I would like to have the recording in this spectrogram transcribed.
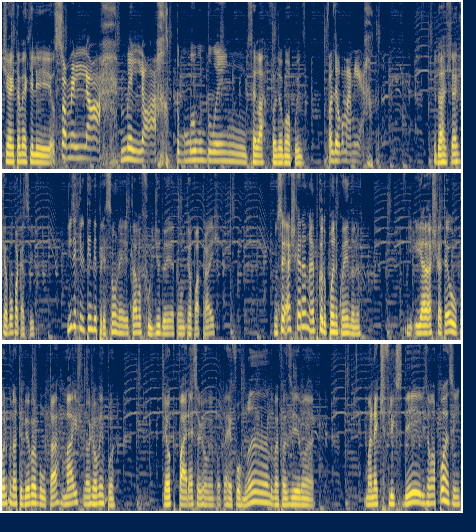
Tinha aí também aquele. Eu sou melhor, melhor do mundo em. sei lá, fazer alguma coisa. Fazer alguma merda. Eduardo Sterblich é bom pra cacete. Dizem que ele tem depressão, né? Ele tava fudido aí até um tempo atrás. Não sei, acho que era na época do Pânico ainda, né? E, e acho que até o Pânico na TV vai voltar, mas na Jovem Pan. Que é o que parece a Jovem Pan tá reformulando, vai fazer uma, uma Netflix deles, é uma porra assim.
